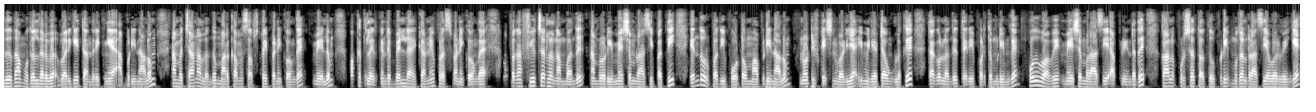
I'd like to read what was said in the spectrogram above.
இதுதான் முதல் தடவை வருகை தந்திருக்கீங்க அப்படின்னாலும் நம்ம சேனல் வந்து மறக்காம சப்ஸ்கிரைப் பண்ணிக்கோங்க. மேலும் பக்கத்தில் இருக்கின்ற பெல் ஐக்கானையும் ப்ரெஸ் பண்ணிக்கோங்க. அப்போ தான் ஃபியூச்சரில் நம்ம வந்து நம்மளுடைய மேஷம் ராசி பற்றி எந்த ஒரு பதிவு போட்டோம் அப்படின்னாலும் நோட்டிஃபிகேஷன் வழியாக இமீடியட்டாக உங்களுக்கு தகவல் வந்து தெரியப்படுத்த முடியுங்க. பொதுவாகவே மேஷம் ராசி அப்படின்றது காலப்புருஷ தத்துவப்படி முதல் ராசியாக வருவீங்க.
